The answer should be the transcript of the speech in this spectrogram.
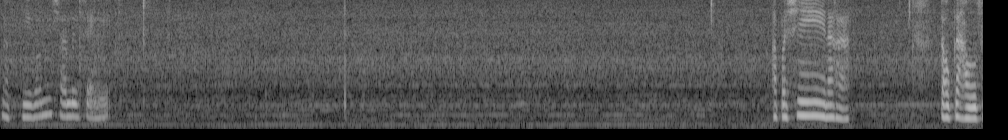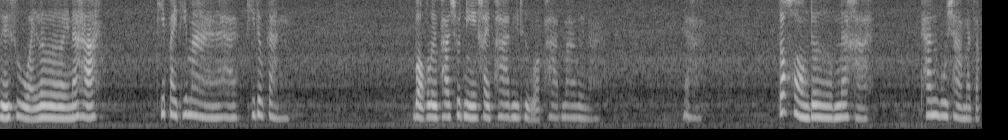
แบบนี้ว่าไม่ชัดเลยแสงนี้ a ปช e นะคะ เก่าๆ สวยๆ เลยนะคะ ที่ไปที่มานะคะ ที่เดียวกัน บอกเลยพาชุดนี้ใครพลาดนี่ถือว่าพลาดมากเลยนะนะคะ เจ้าของเดิมนะคะ ท่านบูชามาจาก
